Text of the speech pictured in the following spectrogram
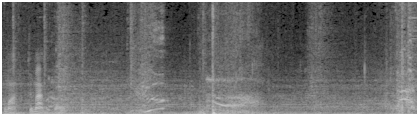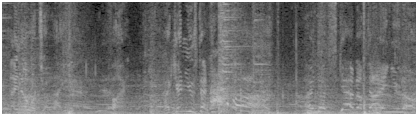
Come on, come at me, buddy. I know what you're like. Fine. I can use that to... Ah! I'm not scared of dying, you know.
